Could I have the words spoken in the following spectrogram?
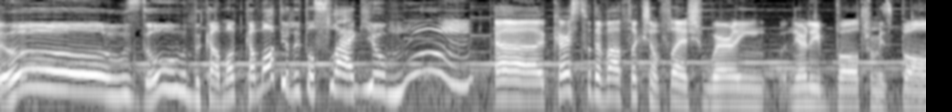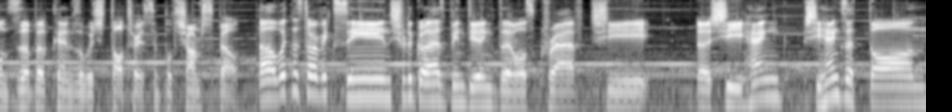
Oh, who's oh, come out, come out, you little slag, you. Mm. Uh, cursed with a vile affliction of flesh, wearing nearly boiled from his bones. Isabelle claims the witch taught her a simple charm spell. Uh, witness horrific scene. Sure, the girl has been doing the devil's craft. She, uh, she hang, she hangs at dawn.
